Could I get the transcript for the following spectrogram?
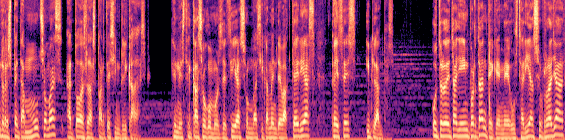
Respeta mucho más a todas las partes implicadas, que en este caso, como os decía, son básicamente bacterias, peces y plantas. Otro detalle importante que me gustaría subrayar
